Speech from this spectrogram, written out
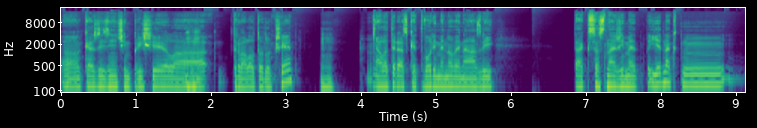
uh, každý s niečím prišiel a mm-hmm. trvalo to dlhšie. Mm. Ale teraz, keď tvoríme nové názvy, tak sa snažíme jednak mm,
